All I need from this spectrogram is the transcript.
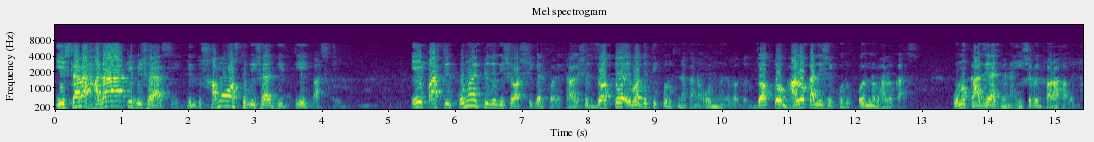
ইসলামে হাজারটি বিষয় আছে, কিন্তু সমস্ত বিষয়ের ভিত্তি এই পাঁচটি। এই পাঁচটির কোনো একটি যদি সে অস্বীকার করে, তাহলে সে যত এবাদতই করুক না কেন, অন্য এবাদত। যত ভালো কাজই সে করুক, অন্য ভালো কাজ। কোনো কাজে আসবে না, হিসেবে ধরা হবে না।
